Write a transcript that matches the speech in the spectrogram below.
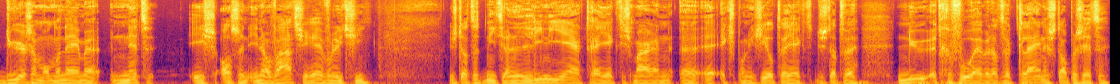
duurzaam ondernemen net is als een innovatierevolutie. Dus dat het niet een lineair traject is, maar een uh, exponentieel traject. Dus dat we nu het gevoel hebben dat we kleine stappen zetten,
